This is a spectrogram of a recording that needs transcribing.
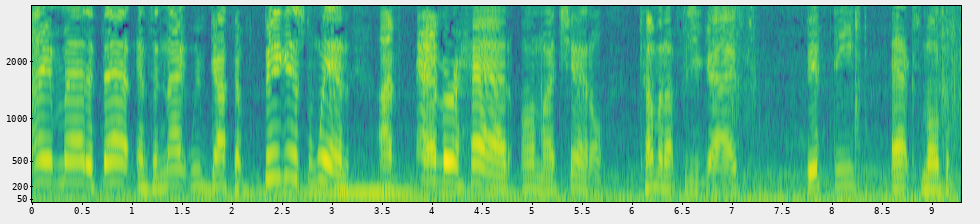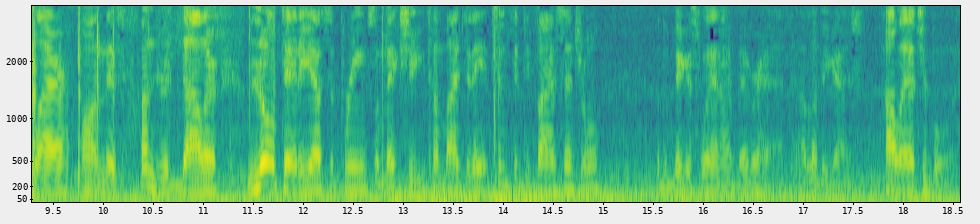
I ain't mad at that. And tonight we've got the biggest win I've ever had on my channel coming up for you guys. 50x multiplier on this $100 Loteria Supreme. So make sure you come by today at 255 Central for the biggest win I've ever had. I love you guys. Holla at your boy.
